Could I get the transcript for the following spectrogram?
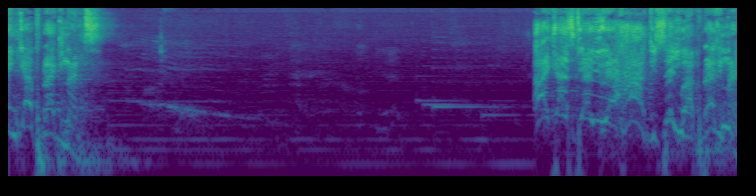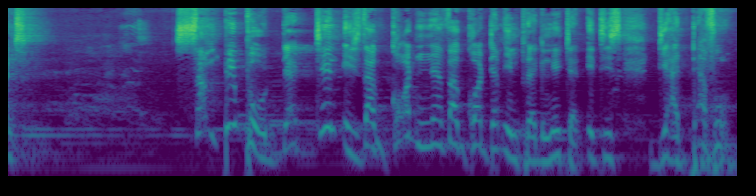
And get pregnant. I just gave you a hug. You say you are pregnant. Some people, the thing is that God never got them impregnated. It is their devil.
